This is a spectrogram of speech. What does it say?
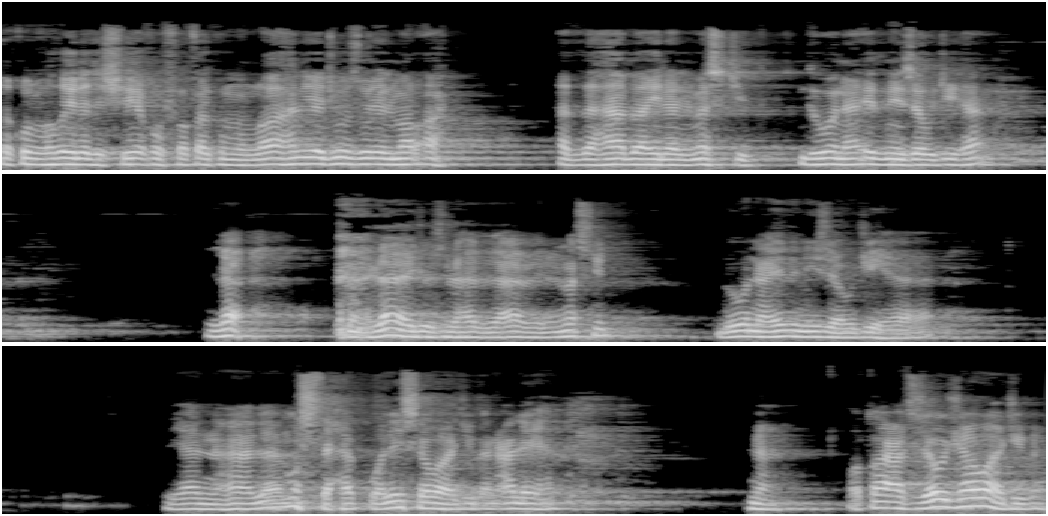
يقول فضيلة الشيخ وفقكم الله هل يجوز للمرأة الذهاب إلى المسجد دون إذن زوجها؟ لا. لا يجوز لها الذهاب إلى المسجد دون إذن زوجها لأن هذا مستحب وليس واجبا عليها. نعم. وطاعة زوجها واجبة.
